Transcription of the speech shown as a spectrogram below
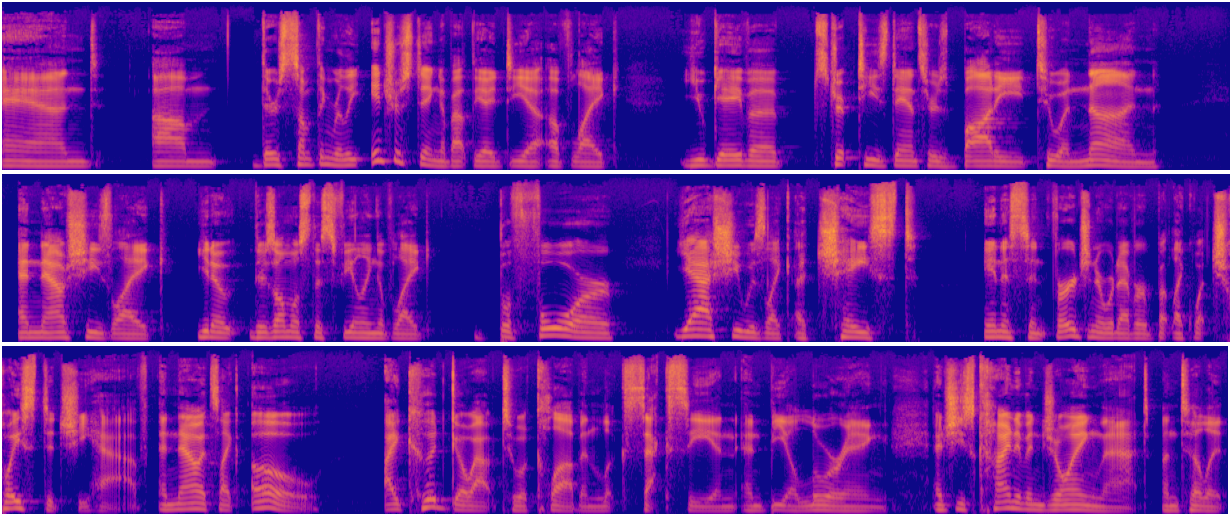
And um there's something really interesting about the idea of like you gave a striptease dancer's body to a nun and now she's like, you know, there's almost this feeling of like before yeah, she was like a chaste innocent virgin or whatever, but like what choice did she have? And now it's like, oh, I could go out to a club and look sexy and, and be alluring. And she's kind of enjoying that until it,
